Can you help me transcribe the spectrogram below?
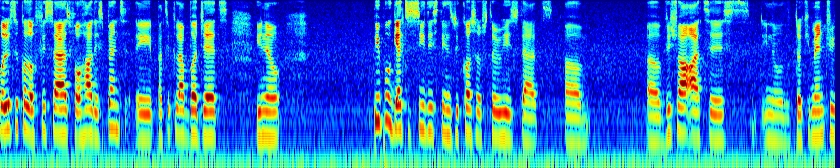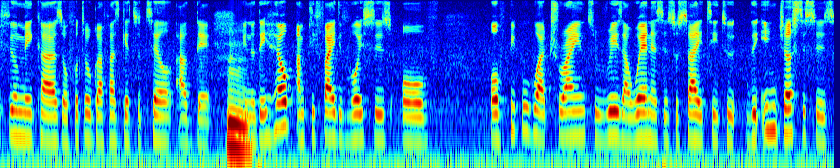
political officers for how they spent a particular budget you know. People get to see these things because of stories that um, uh, visual artists you know documentary filmmakers or photographers get to tell out there. Hmm. you know they help amplify the voices of of people who are trying to raise awareness in society to the injustices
